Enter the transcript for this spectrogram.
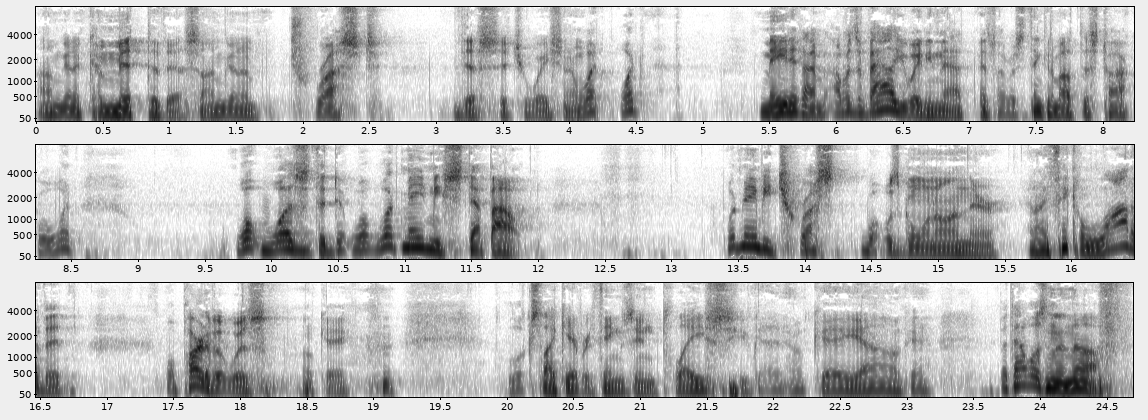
I'm going to commit to this. I'm going to trust this situation. And what, what made it, I, I was evaluating that as I was thinking about this talk. Well, what, what was the, what, what made me step out? What made me trust what was going on there? And I think a lot of it, well, part of it was, okay, looks like everything's in place. You've got, okay, yeah, okay. But that wasn't enough.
